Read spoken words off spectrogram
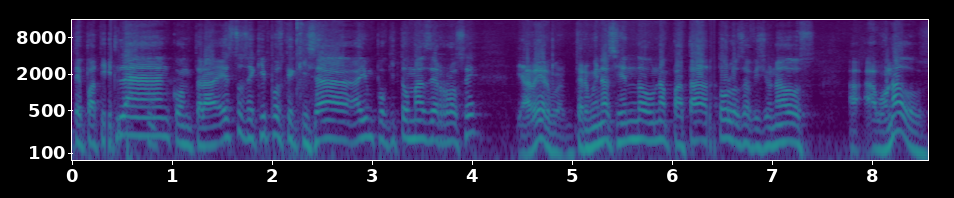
Tepatitlán, contra estos equipos que quizá hay un poquito más de roce. Y a ver, termina siendo una patada a todos los aficionados a- abonados.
